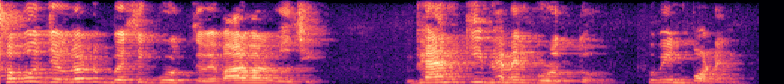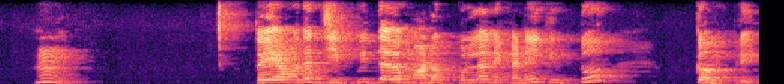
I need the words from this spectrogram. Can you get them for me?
সবুজ, যেগুলো একটু বেশি গুরুত্ব দেবে, বারবার বলছি। ভ্যাম কি ভ্যামের গুরুত্ব? খুবই ইম্পর্টেন্ট হুম? তো এই আমাদের জীববিদ্যা এবং মানব কল্যাণ এখানেই কিন্তু কমপ্লিট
